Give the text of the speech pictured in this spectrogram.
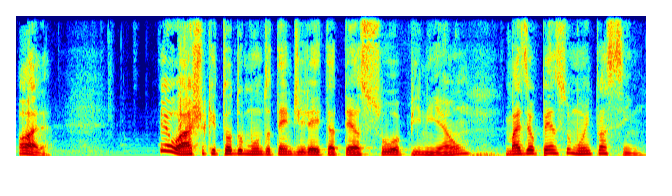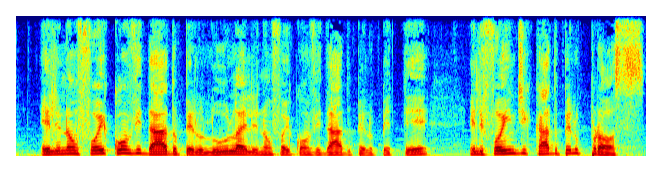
Olha, eu acho que todo mundo tem direito a ter a sua opinião, mas eu penso muito assim. Ele não foi convidado pelo Lula, ele não foi convidado pelo PT, ele foi indicado pelo PROS.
